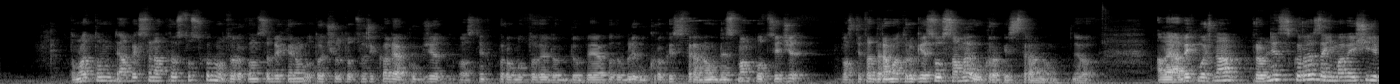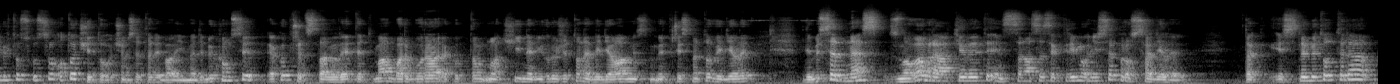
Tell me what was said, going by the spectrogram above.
Tomhle tom já bych se naprosto shodnul, to dokonce bych jenom otočil to, co říkal Jakub, že vlastně v Probotově do, době jako to byly úkroky stranou. Dnes mám pocit, že vlastně ta dramaturgie jsou samé úkroky stranou. Jo? Ale já bych možná, pro mě skoro zajímavější, že bych to zkusil otočit, to, o čem se tady bavíme. Kdybychom si jako představili, teď má Barbara jako ta mladší nevýhodu, že to neviděla, my, my tři jsme to viděli. Kdyby se dnes znova vrátili ty inscenace, se kterými oni se prosadili, tak jestli by to teda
